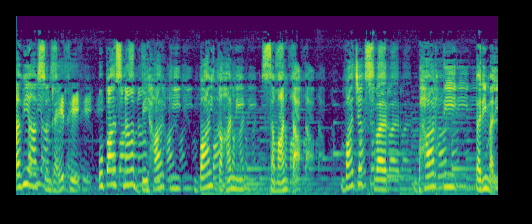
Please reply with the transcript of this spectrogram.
अभी आप सुन रहे थे उपासना बिहार की बाल कहानी समानता। वाचक स्वर भारती परिमल।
